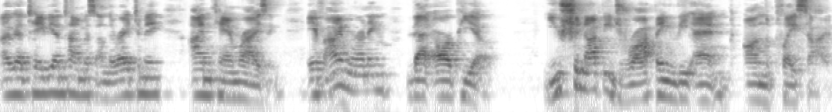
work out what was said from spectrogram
I've got Tavion Thomas on the right to me. I'm Cam Rising if I'm running that RPO, you should not be dropping the end on the play side.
